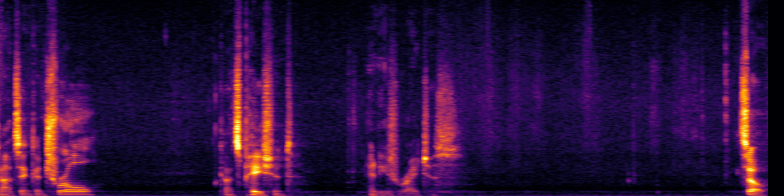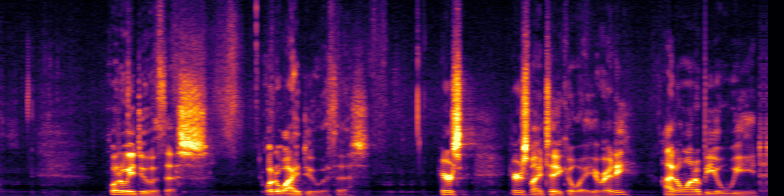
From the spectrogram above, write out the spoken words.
God's in control, God's patient, and He's righteous. So, what do we do with this? What do I do with this? Here's, here's my takeaway. You ready? I don't want to be a weed.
